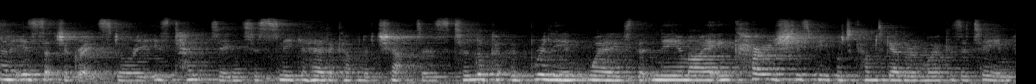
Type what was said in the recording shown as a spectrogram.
And it is such a great story. It is tempting to sneak ahead a couple of chapters to look at the brilliant ways that Nehemiah encouraged his people to come together and work as a team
